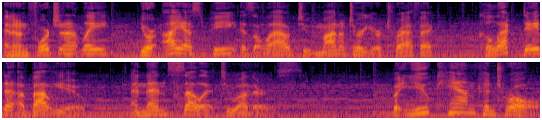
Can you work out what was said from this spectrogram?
And unfortunately, your ISP is allowed to monitor your traffic, collect data about you, and then sell it to others. But you can control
